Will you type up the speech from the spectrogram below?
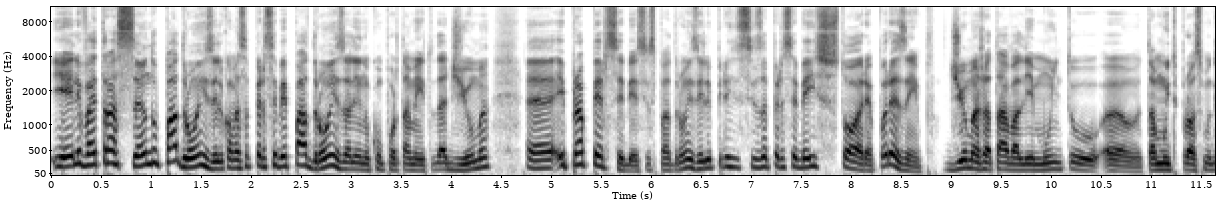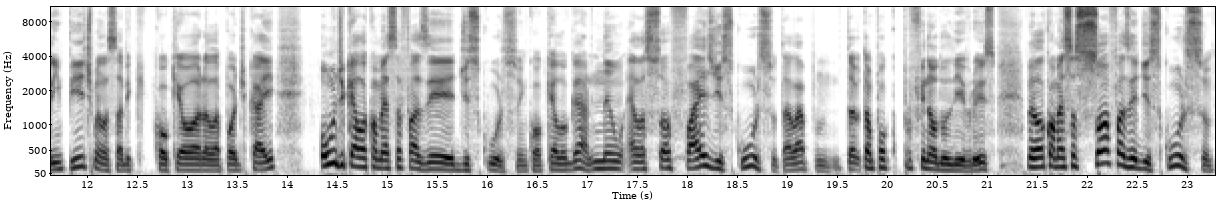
E ele vai traçando padrões, ele começa a perceber padrões ali no comportamento da Dilma, é, e para perceber esses padrões, ele precisa perceber história. Por exemplo, Dilma já estava ali muito. Uh, tá muito próximo do impeachment, ela sabe que qualquer hora ela pode cair. Onde que ela começa a fazer discurso? Em qualquer lugar? Não, ela só faz discurso, tá lá, tá, tá um pouco pro final do livro isso, mas ela começa só a fazer discurso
